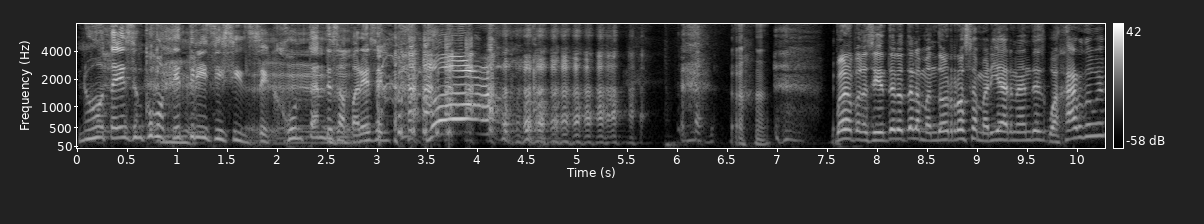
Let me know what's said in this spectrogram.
No, también son como Tetris y si se juntan desaparecen. Bueno, pues la siguiente nota la mandó Rosa María Hernández Guajardo, güey.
